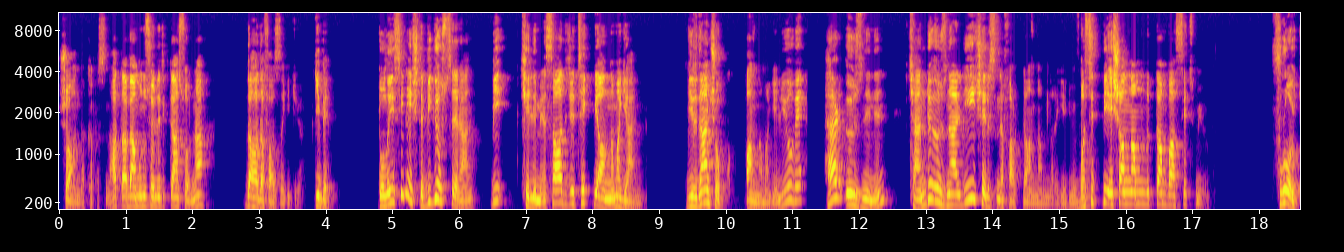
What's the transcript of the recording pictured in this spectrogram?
şu anda kafasında. Hatta ben bunu söyledikten sonra daha da fazla gidiyor gibi. Dolayısıyla işte bir gösteren bir kelime sadece tek bir anlama gelmiyor. Birden çok anlama geliyor ve her öznenin kendi öznelliği içerisinde farklı anlamlara geliyor. Basit bir eş anlamlılıktan bahsetmiyorum. Freud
